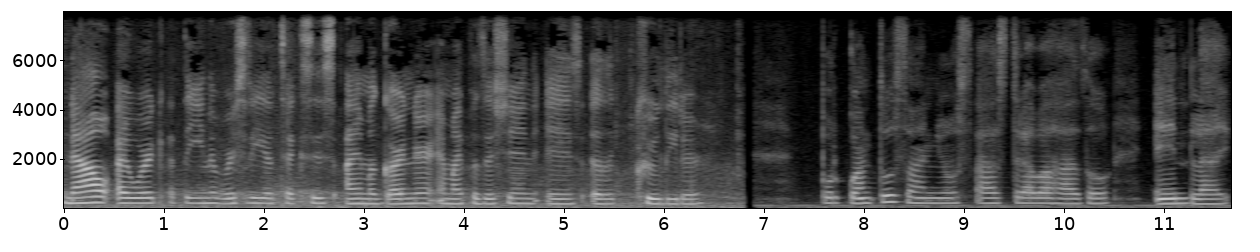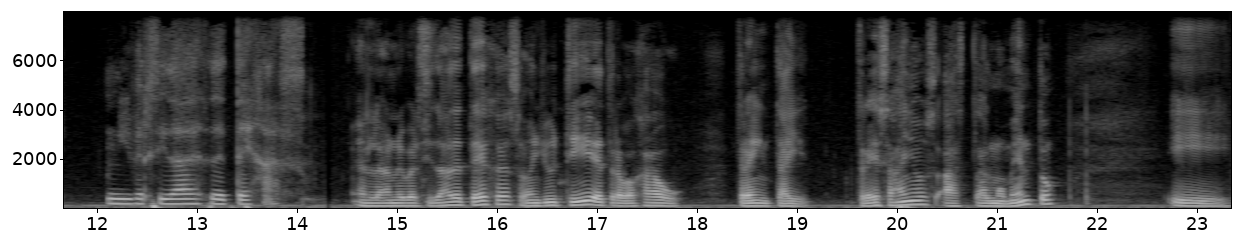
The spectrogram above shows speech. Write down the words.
Now, I work at the University of Texas. I am a gardener and my position is a crew leader. ¿Por cuántos años has trabajado en la Universidad de Texas? En la Universidad de Texas, en UT, he trabajado 33 años hasta el momento y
